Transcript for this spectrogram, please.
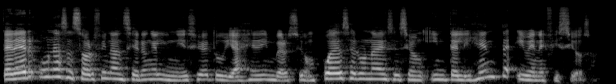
Tener un asesor financiero en el inicio de tu viaje de inversión puede ser una decisión inteligente y beneficiosa.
